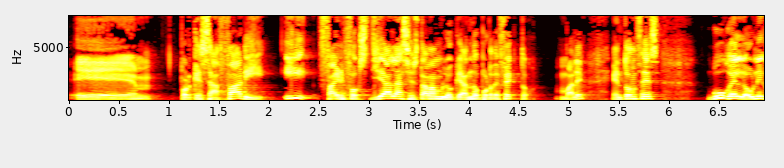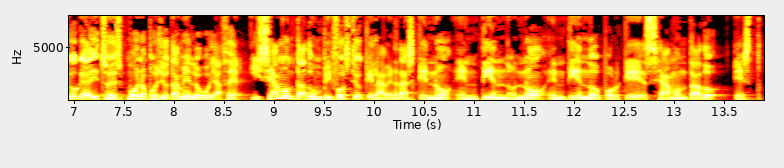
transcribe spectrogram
Eh, porque Safari y Firefox ya las estaban bloqueando por defecto, ¿vale? Entonces, Google lo único que ha dicho es, bueno, pues yo también lo voy a hacer. Y se ha montado un pifostio que la verdad es que no entiendo. No entiendo por qué se ha montado esto.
